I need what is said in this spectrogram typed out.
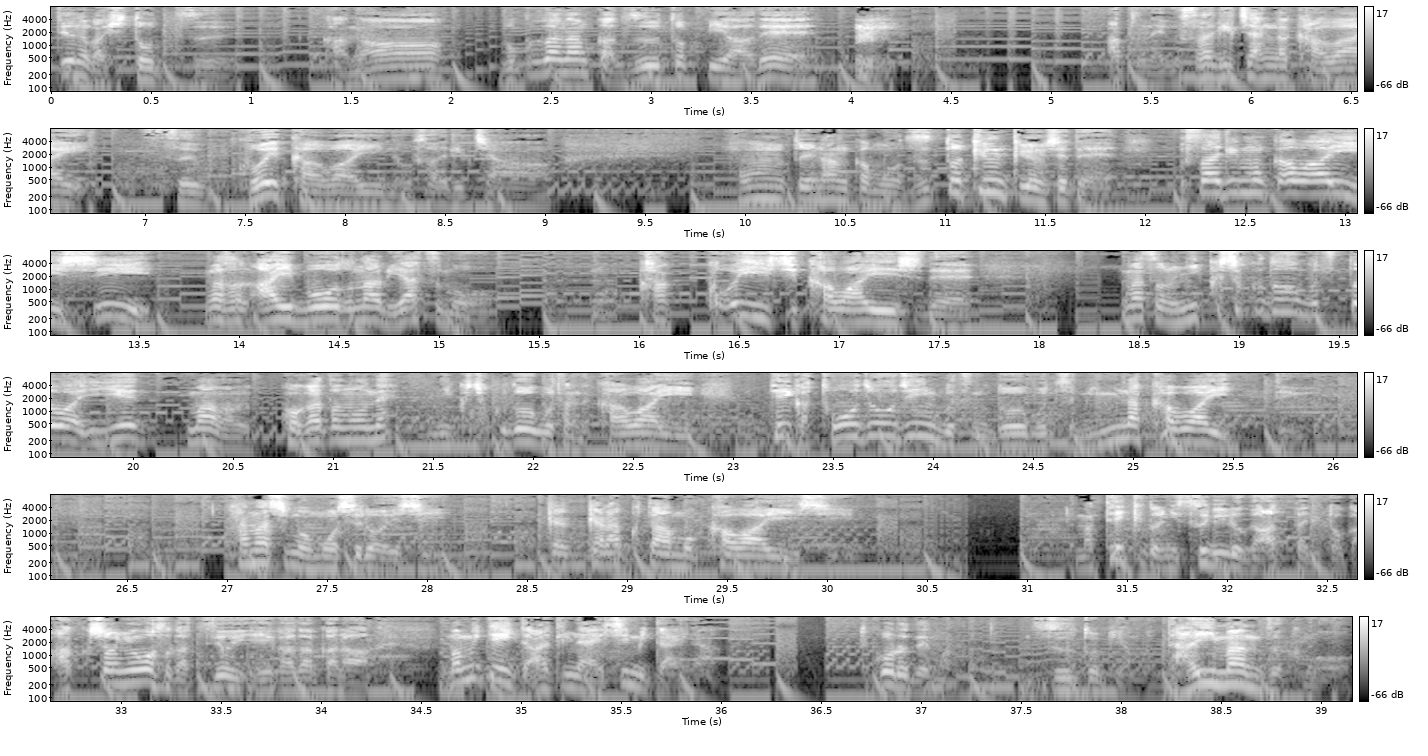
ていうのが一つかな僕がなんかズートピアで、あとね、うさぎちゃんが可愛い。すっごい可愛いの、うさぎちゃん。本当になんかもうずっとキュンキュンしてて、うさぎも可愛いし、まあその相棒となるやつもかっこいいし可愛いしで、まあその肉食動物とはいえ、まあ小型のね、肉食動物なんで可愛い。っていうか登場人物の動物みんな可愛いっていう。話も面白いし、キャラクターも可愛いし、まあ適度にスリルがあったりとか、アクション要素が強い映画だから、まあ見ていて飽きないし、みたいな。ところでも、ズートピアも大満足も、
